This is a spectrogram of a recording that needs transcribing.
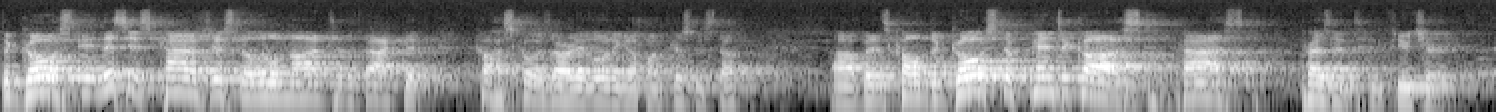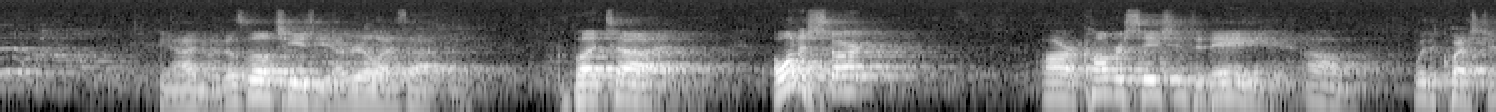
The ghost, and this is kind of just a little nod to the fact that Costco is already loading up on Christmas stuff. Uh, but it's called The Ghost of Pentecost Past, Present, and Future. Yeah, I know. It was a little cheesy, I realize that. But uh, I want to start our conversation today um, with a question,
